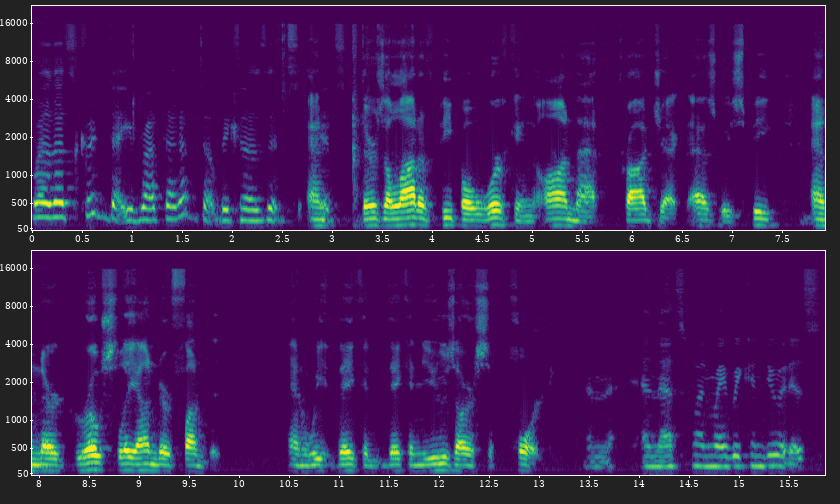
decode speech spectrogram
Well, that's good that you brought that up though, because it's, And it's, there's a lot of people working on that project as we speak, and they're grossly underfunded. And we, they can, they can use our support. and, and that's one way we can do it is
